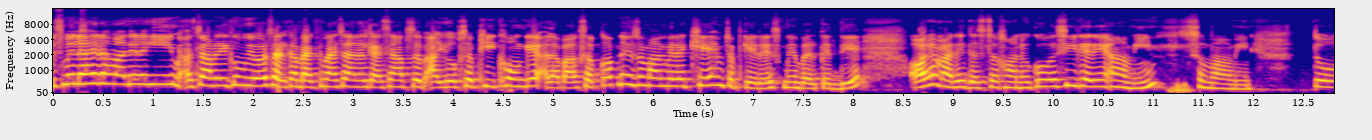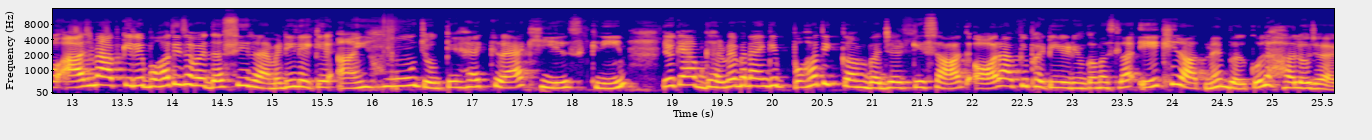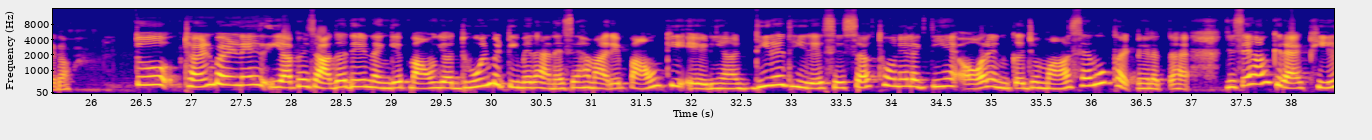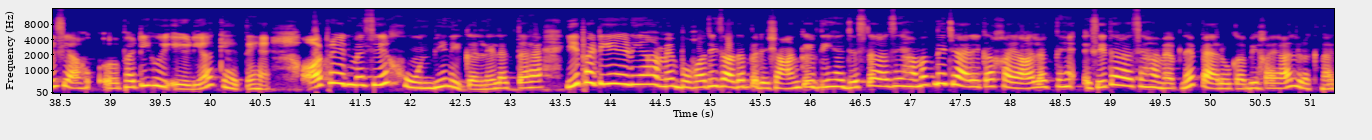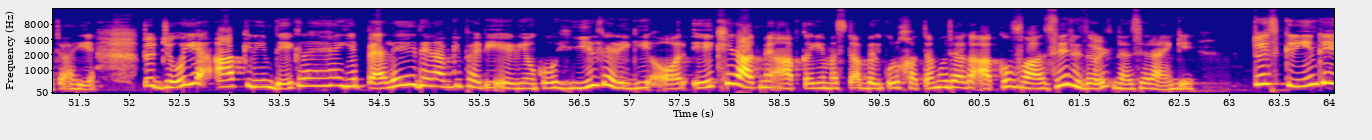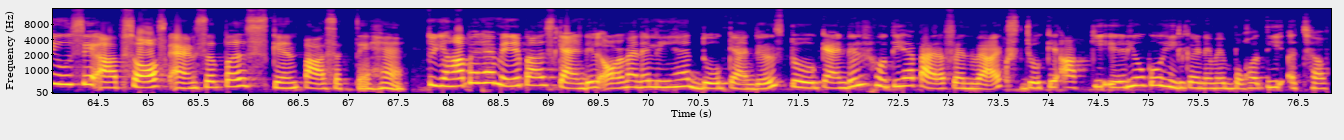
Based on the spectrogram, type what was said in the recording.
बिसमीम असल viewers, welcome back to my channel. कैसे हैं आप सब? आई होप सब ठीक होंगे। अल्लाह पाक सबको अपने ज़ुबान में रखे, हम सबके रिस्क में बरकत दे और हमारे दस्तखानों को वसी करें। आमीन। सुमा आमीन। तो आज मैं आपके लिए बहुत ही ज़बरदस्त सी रेमेडी लेकर आई हूँ, जो कि है क्रैक हील्स क्रीम जो कि आप घर में बनाएँगे बहुत ही कम बजट के साथ और आपकी फटी एड़ियों का मसला एक ही रात में बिल्कुल हल हो जाएगा। तो ठंड बढ़ने या फिर ज़्यादा देर नंगे पाँव या धूल मिट्टी में रहने से हमारे पाँव की एड़ियाँ धीरे धीरे से सख्त होने लगती हैं और इनका जो मांस है वो फटने लगता है, जिसे हम क्रैक्ड हील्स या फटी हुई एड़ियाँ कहते हैं। और फिर इनमें से खून भी निकलने लगता है। ये फटी एड़ियाँ हमें बहुत ही ज़्यादा परेशान करती हैं, जिस तरह से हम अपने चेहरे का ख्याल रखते हैं, इसी तरह से हमें अपने पैरों का भी ख्याल रखना चाहिए। तो जो ये आप क्रीम देख रहे हैं, ये पहले ही दिन आपकी फटी एड़ियों को हील करेगी और एक ही रात में आपका ये मसला बिल्कुल ख़त्म हो जाएगा, आपको वाज रिज़ल्ट नज़र आएँगे। तो इस क्रीम के यूज़ से आप सॉफ्ट एंड सपल स्किन पा सकते हैं। तो यहाँ पर है मेरे पास कैंडल और मैंने ली हैं दो कैंडल्स तो कैंडल होती है पैराफिन वैक्स जो कि आपकी एड़ियों को हील करने में बहुत ही अच्छा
